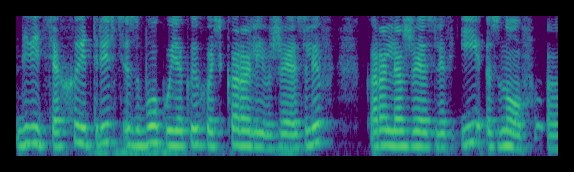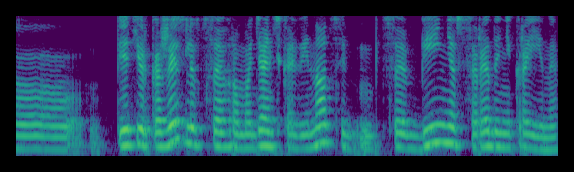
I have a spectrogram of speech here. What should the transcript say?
Дивіться, хитрість з боку якихось королів жезлів короля жезлів. І знов е, п'ятірка жезлів це громадянська війна, це, це бійня всередині країни.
